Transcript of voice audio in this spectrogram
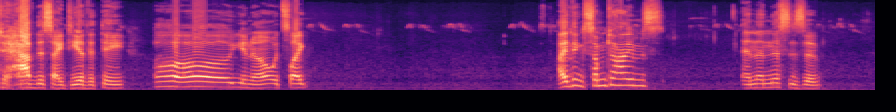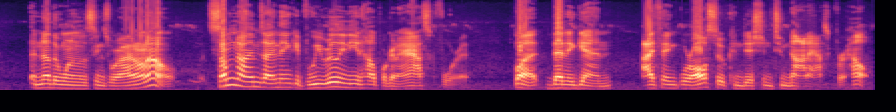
to have this idea that they oh, you know, it's like I think sometimes and then this is a another one of those things where I don't know. Sometimes I think if we really need help, we're going to ask for it. But then again, I think we're also conditioned to not ask for help.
